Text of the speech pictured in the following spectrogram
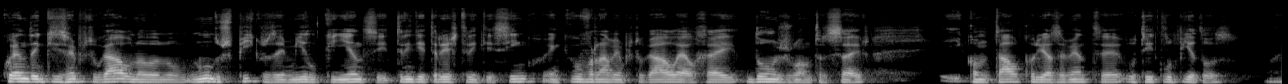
quando a Inquisição em Portugal, no, no, num dos picos, em 1533-35, em que governava em Portugal El Rei Dom João III, e como tal, curiosamente, é o título piedoso. É?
